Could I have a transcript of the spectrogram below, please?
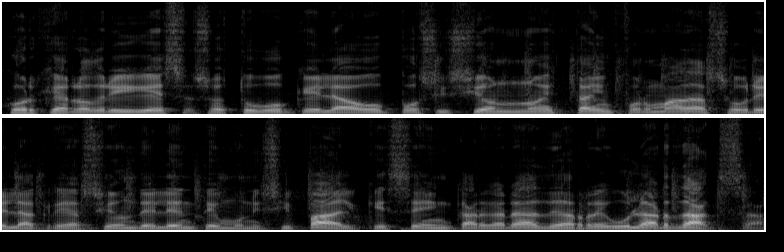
Jorge Rodríguez sostuvo que la oposición no está informada sobre la creación del ente municipal que se encargará de regular DAXA.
